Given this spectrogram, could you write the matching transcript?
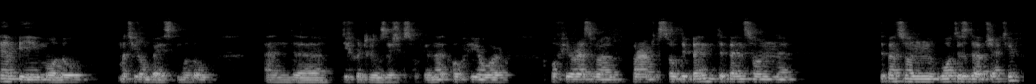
MBA model, material-based model, and uh, different realizations of your of your of your reservoir parameters. So depend depends on uh, depends on what is the objective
